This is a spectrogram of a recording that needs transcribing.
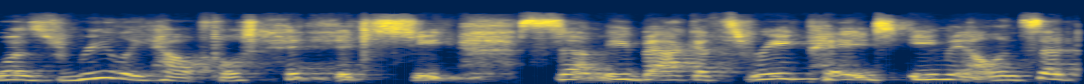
was really helpful. she sent me back a three page email and said,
